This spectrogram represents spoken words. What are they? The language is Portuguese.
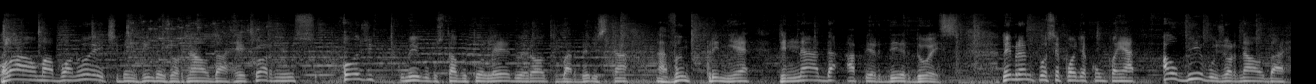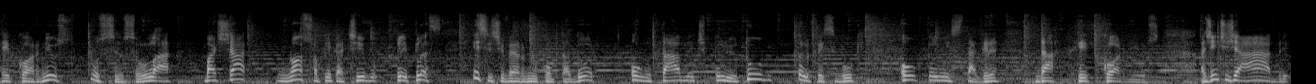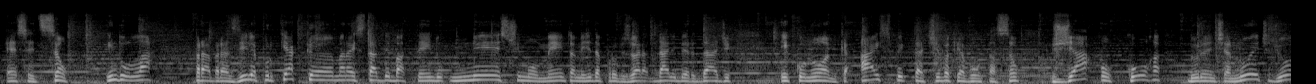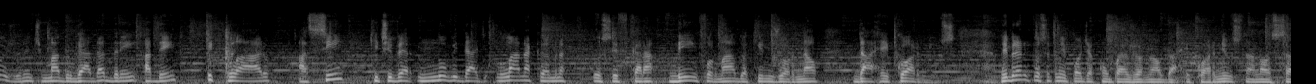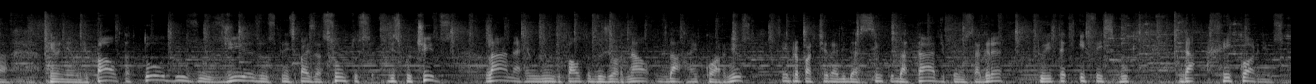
Olá, uma boa noite, bem-vindo ao Jornal da Record News. Hoje, comigo, Gustavo Toledo, Heródoto Barbeiro está na Van Premier de Nada a Perder 2. Lembrando que você pode acompanhar ao vivo o Jornal da Record News no seu celular, baixar o nosso aplicativo Play Plus e se estiver no computador ou no tablet, pelo YouTube, pelo Facebook ou pelo Instagram da Record News. A gente já abre essa edição indo lá para Brasília, porque a Câmara está debatendo neste momento a medida provisória da liberdade econômica. Há expectativa que a votação já ocorra durante a noite de hoje, durante madrugada adentro. E claro, assim que tiver novidade lá na Câmara, você ficará bem informado aqui no Jornal da Record News. Lembrando que você também pode acompanhar o Jornal da Record News na nossa reunião de pauta, todos os dias, os principais assuntos discutidos lá na reunião de pauta do Jornal da Record News, sempre a partir ali das 5 da tarde, pelo Instagram, Twitter e Facebook da Record News.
